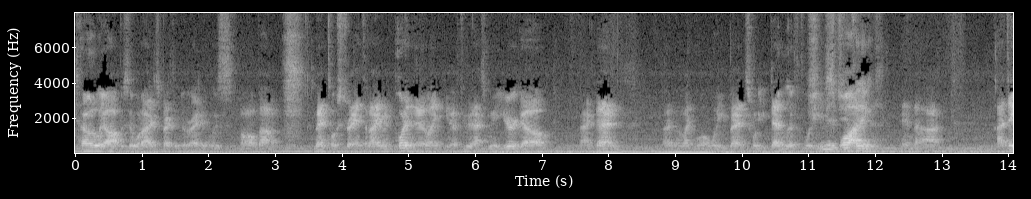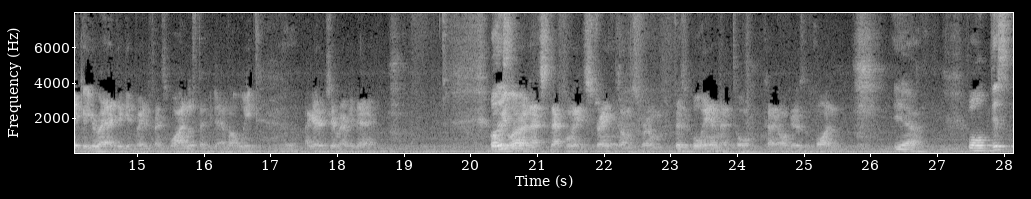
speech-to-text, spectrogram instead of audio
totally opposite what I expected to write. It was all about mental strength, and I even put in there like, you know, if you had asked me a year ago, back then, I'd been like, well, what do you bench? What do you deadlift? What do She you you squat? think. And uh, I think you're right. I did get very defensive. Well, I lift every day. I'm not weak. I go to the gym every day. Well, we learn that's definitely strength comes from physical and mental. Kind of all goes as one. Yeah. Well, this,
